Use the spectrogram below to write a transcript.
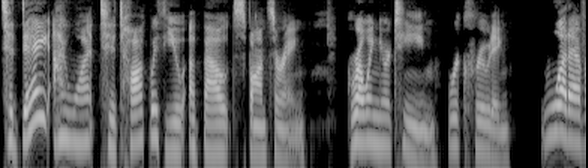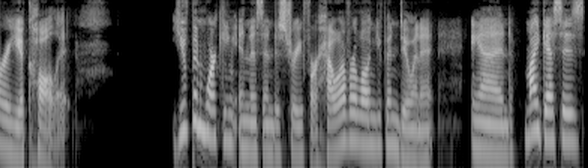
Today, I want to talk with you about sponsoring, growing your team, recruiting, whatever you call it. You've been working in this industry for however long you've been doing it. And my guess is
